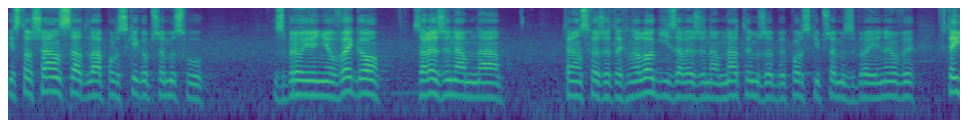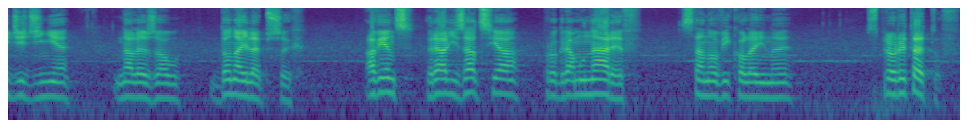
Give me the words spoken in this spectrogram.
Jest to szansa dla polskiego przemysłu zbrojeniowego. Zależy nam na transferze technologii, zależy nam na tym, żeby polski przemysł zbrojeniowy w tej dziedzinie należał do najlepszych. A więc realizacja programu NAREW stanowi kolejny z priorytetów.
